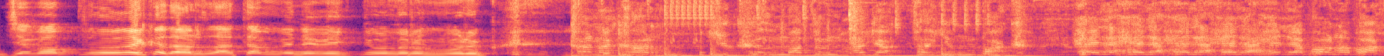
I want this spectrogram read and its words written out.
cevap bulana kadar zaten ben emekli olurum moruk. kan akar Yıkılmadım ayaktayım bak Hele hele hele hele hele bana bak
